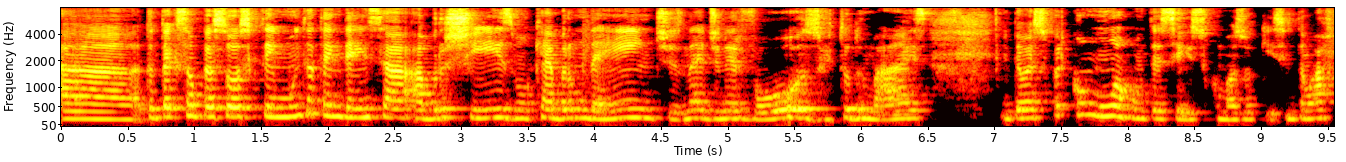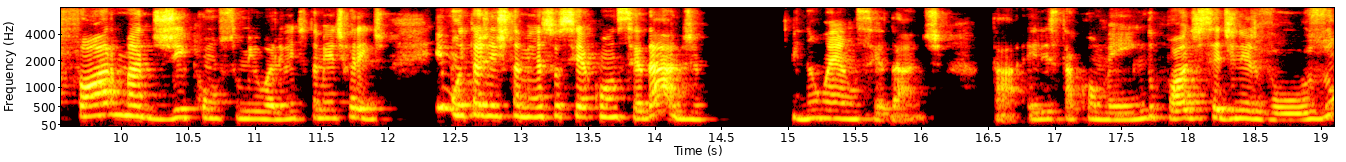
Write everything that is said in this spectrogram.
Uh, tanto é que são pessoas que têm muita tendência a bruxismo, quebram dentes, né, de nervoso e tudo mais. Então é super comum acontecer isso com masoquista. Então a forma de consumir o alimento também é diferente. E muita gente também associa com ansiedade. E não é ansiedade, tá? Ele está comendo, pode ser de nervoso,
